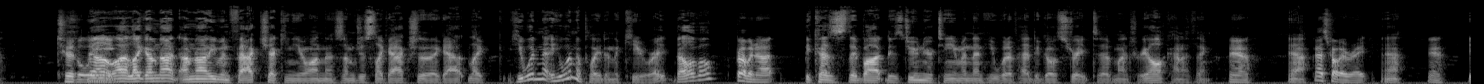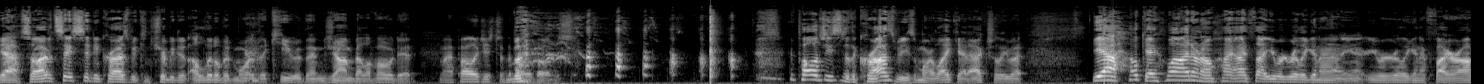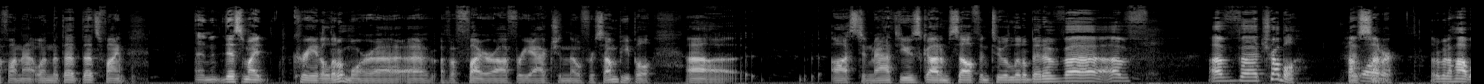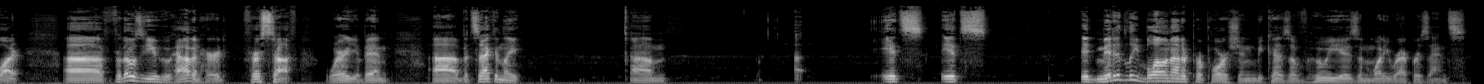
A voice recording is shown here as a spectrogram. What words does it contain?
to the league. No, like I'm not. I'm not even fact checking you on this. I'm just like actually like at like he wouldn't. He wouldn't have played in the Q, right, Beliveau? Probably not. Because they bought his junior team, and then he would have had to go straight to Montreal, kind of thing. Yeah, Yeah, that's probably right. yeah, Yeah. yeah. So I would say Sidney Crosby contributed a little bit more to the Q than Jean Beliveau did. My apologies to the Belliveaus. Apologies to the Crosbys, more like it actually, but yeah, okay. Well, I don't know. I, I thought you were really gonna you were really gonna fire off on that one, but that that's fine. And this might create a little more uh, uh, of a fire off reaction, though, for some people. Uh, Auston Matthews got himself into a little bit of uh, of of uh, trouble Hot this water. summer. A little bit of hot water. Uh, for those of you who haven't heard, first off, where you been? Uh, but secondly, um, uh, it's it's admittedly blown out of proportion because of who he is and what he represents.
